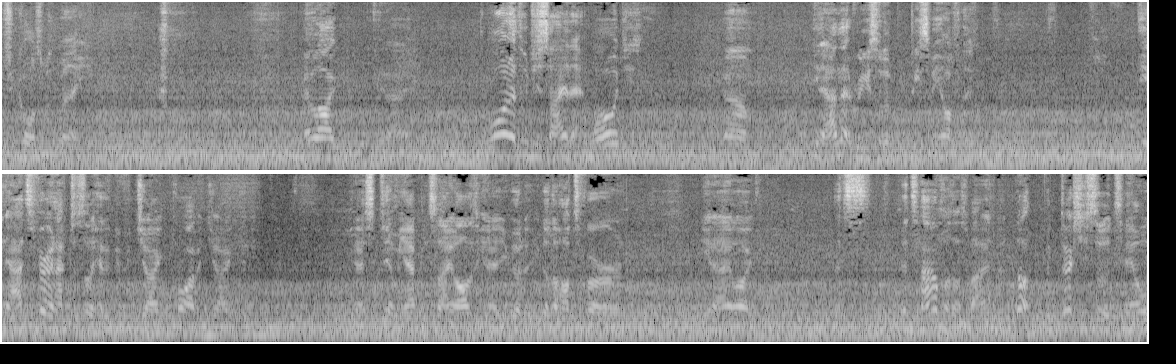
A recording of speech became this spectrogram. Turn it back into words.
which of course was me, and like, you know, why would you say that? Why would you? Um, you know, and that really sort of pissed me off that, you know, it's fair enough to sort of have a bit of a joke, private joke, and, you know, steal me up and say, oh, you know, you've got, you've got the her, and, you know, like, it's, it's harmless, I suppose, but not, but to actually sort of tell,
